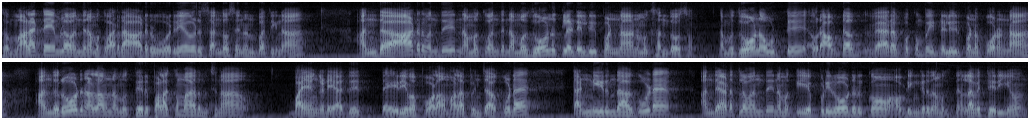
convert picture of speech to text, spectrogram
ஸோ மழை டைமில் வந்து நமக்கு வர்ற ஆர்டர் ஒரே ஒரு சந்தோஷம் என்னென்னு பார்த்தீங்கன்னா அந்த ஆர்டர் வந்து நமக்கு வந்து நம்ம ஜோனுக்குள்ளே டெலிவரி பண்ணால் நமக்கு சந்தோஷம். நம்ம ஜோனை விட்டு அவர் அவுட் ஆஃப் வேறு பக்கம் போய் டெலிவரி பண்ண போகிறோன்னா அந்த ரோடு நல்லா நமக்கு தெரு பழக்கமாக இருந்துச்சுன்னா பயம் கிடையாது. தைரியமாக போகலாம் மழை பெஞ்சா கூட தண்ணி இருந்தால் கூட அந்த இடத்துல வந்து நமக்கு எப்படி ரோடு இருக்கும் அப்படிங்கிறது நமக்கு நல்லாவே தெரியும்.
